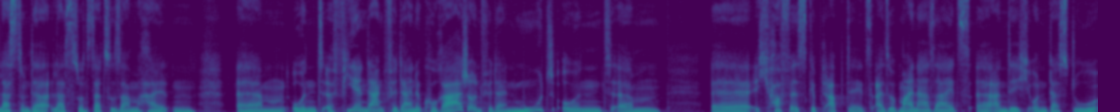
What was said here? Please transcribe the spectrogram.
Lasst, da, lasst uns da zusammenhalten. Ähm, und äh, vielen Dank für deine Courage und für deinen Mut und ähm, äh, ich hoffe, es gibt Updates. Also meinerseits äh, an dich und dass du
